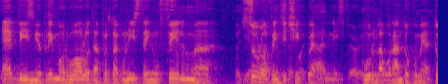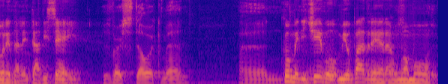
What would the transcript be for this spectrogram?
Ebbi il mio primo ruolo da protagonista in un film solo a 25 anni, pur lavorando come attore dall'età di 6. Come dicevo, mio padre era un uomo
